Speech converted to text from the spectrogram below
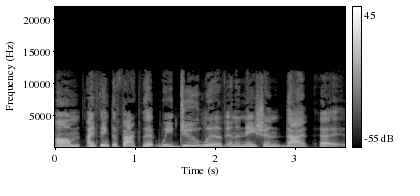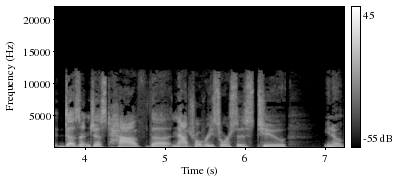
Um, I think the fact that we do live in a nation that uh, doesn't just have the natural resources to, you know,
